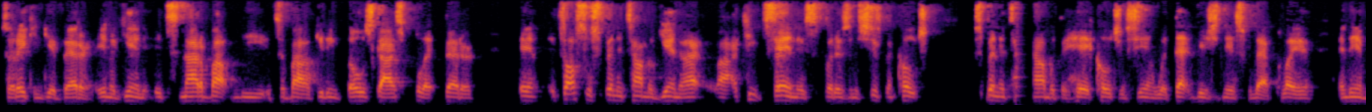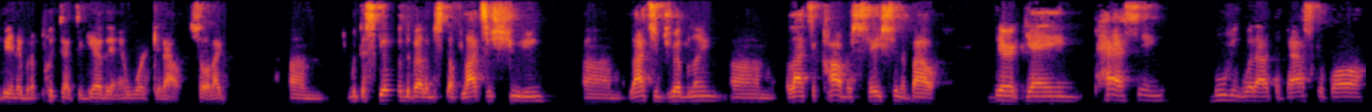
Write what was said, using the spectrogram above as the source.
so they can get better. And again, it's not about me. It's about getting those guys better. And it's also spending time again. I, I keep saying this, but as an assistant coach, spending time with the head coach and seeing what that vision is for that player, and then being able to put that together and work it out. So like um, with the skill development stuff, lots of shooting, um, lots of dribbling, um, lots of conversation about their game, passing, moving without the basketball.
